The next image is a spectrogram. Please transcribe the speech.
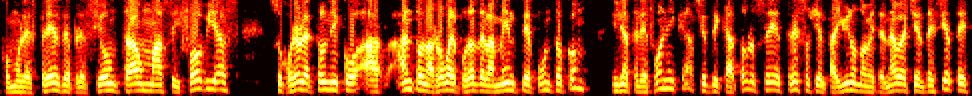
como el estrés, depresión, traumas y fobias. Su correo electrónico a anton arroba el poder de la mente.com, línea telefónica 714-381-9987.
